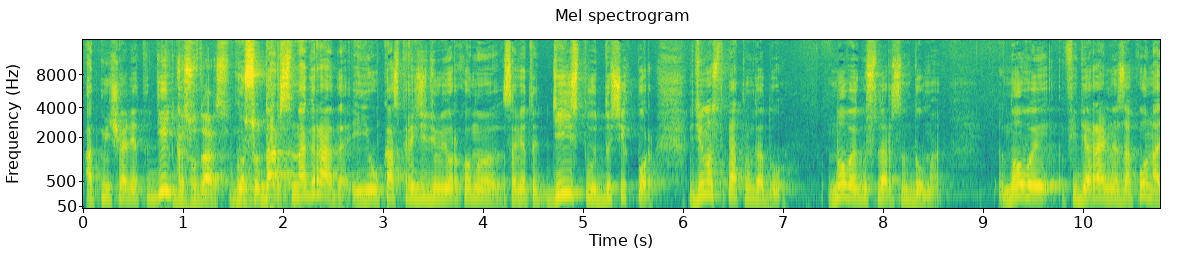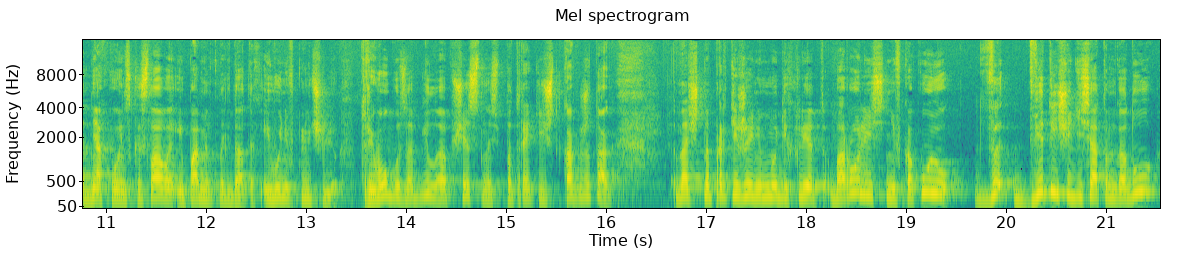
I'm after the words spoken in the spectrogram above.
отмечали этот день. Государственная. Государственная награда. И указ Президиума Верховного Совета действует до сих пор. В 1995 году новая Государственная Дума, новый федеральный закон о днях воинской славы и памятных датах. Его не включили. Тревогу забила общественность патриотическая. Как же так? Значит, на протяжении многих лет боролись, ни в какую. В 2010 году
